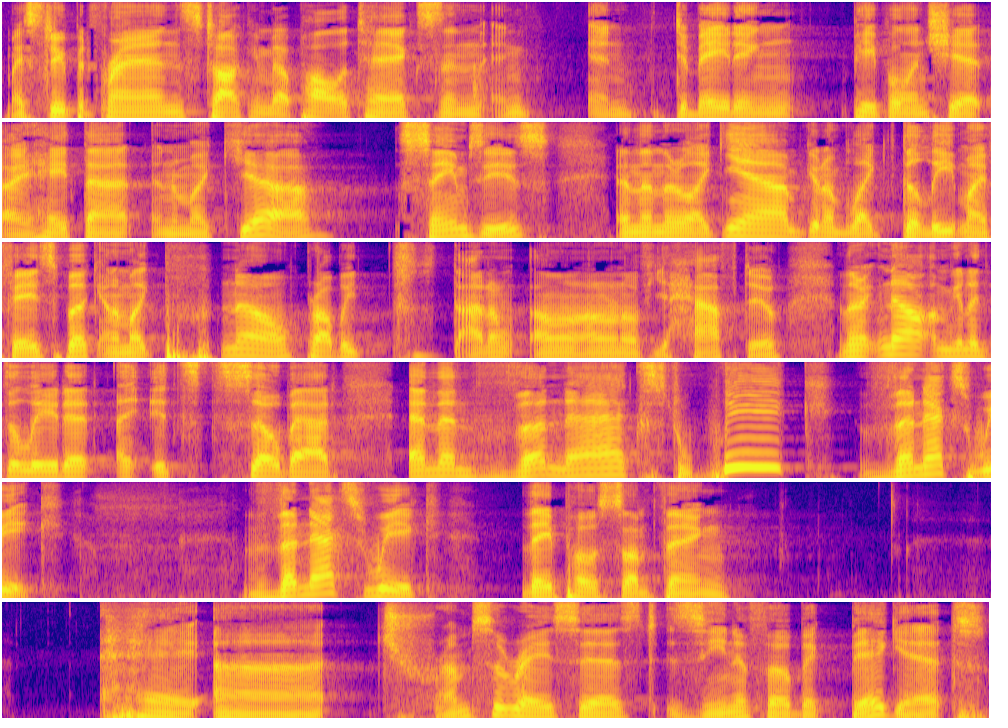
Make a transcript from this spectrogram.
my stupid friends talking about politics and and and debating people and shit. I hate that." And I'm like, "Yeah, samesies." And then they're like, "Yeah, I'm to like delete my Facebook." And I'm like, "No, probably I don't I don't, I don't know if you have to." And they're like, "No, I'm to delete it. It's so bad." And then the next week, the next week, the next week they post something hey uh trump's a racist xenophobic bigot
